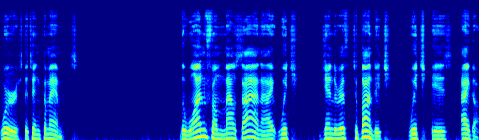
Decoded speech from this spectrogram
words, the Ten Commandments. The one from Mount Sinai, which gendereth to bondage, which is Agar.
